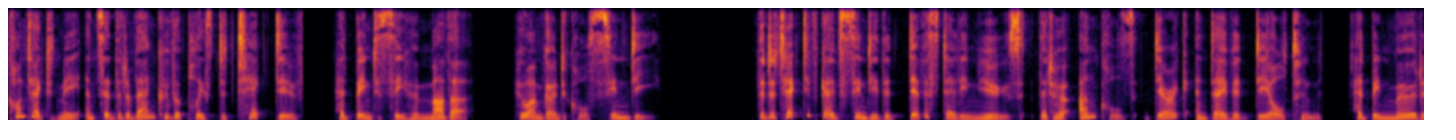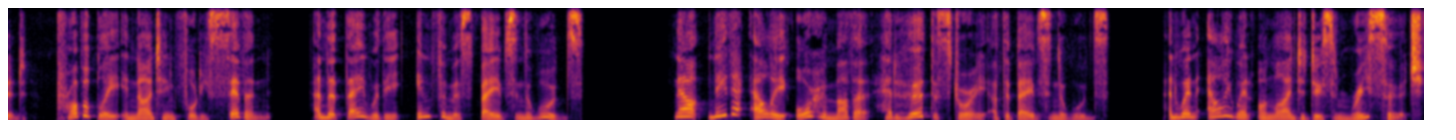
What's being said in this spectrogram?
contacted me and said that a Vancouver police detective had been to see her mother, who I'm going to call Cindy. The detective gave Cindy the devastating news that her uncles, Derek and David Dalton, had been murdered, probably in 1947, and that they were the infamous babes in the woods. Now, neither Ellie or her mother had heard the story of the babes in the woods, and when Ellie went online to do some research,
